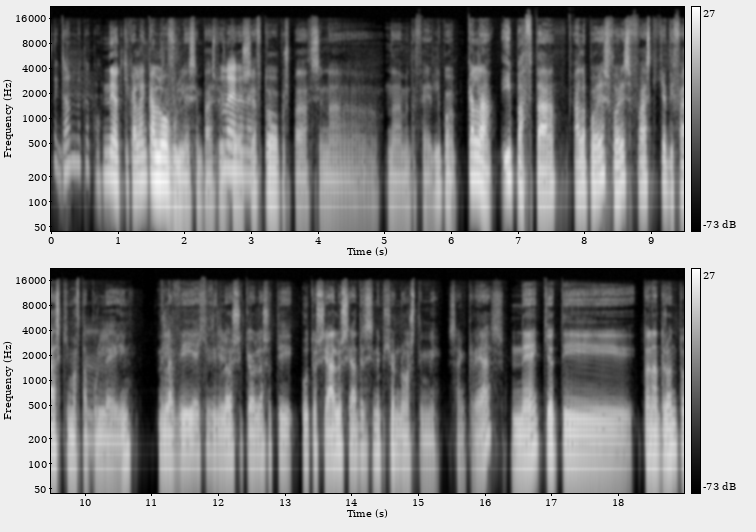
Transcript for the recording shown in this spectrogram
Δεν κάνουν κακό. Ναι, ότι και καλά είναι καλόβουλες, εν πάση Ναι, ναι, περιπτώσει. ναι. Αυτό προσπάθησε να, να μεταφέρει. Λοιπόν, καλά, είπα αυτά, αλλά πολλές φορές φάσκει και αντιφάσκει με αυτά που Μμ. λέει. Δηλαδή, έχει δηλώσει κιόλας ότι ούτως ή άλλως οι άντρες είναι πιο νόστιμοι σαν κρέας. Ναι, και ότι των αντρών το...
